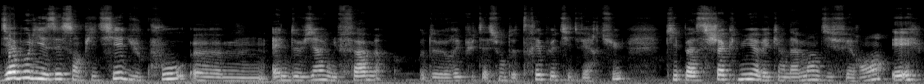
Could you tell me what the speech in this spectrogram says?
Diabolisée sans pitié, du coup, elle devient une femme de réputation de très petite vertu, qui passe chaque nuit avec un amant différent et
